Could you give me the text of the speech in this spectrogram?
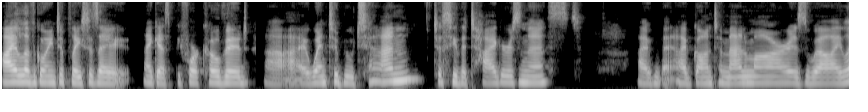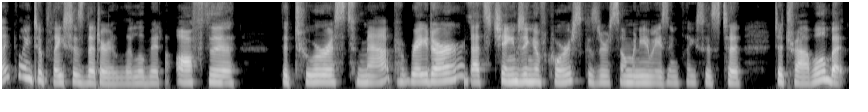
I love going to places. I I guess before COVID, uh, I went to Bhutan to see the tiger's nest. I've been, I've gone to Myanmar as well. I like going to places that are a little bit off the the tourist map radar. That's changing, of course, because there's so many amazing places to to travel. But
